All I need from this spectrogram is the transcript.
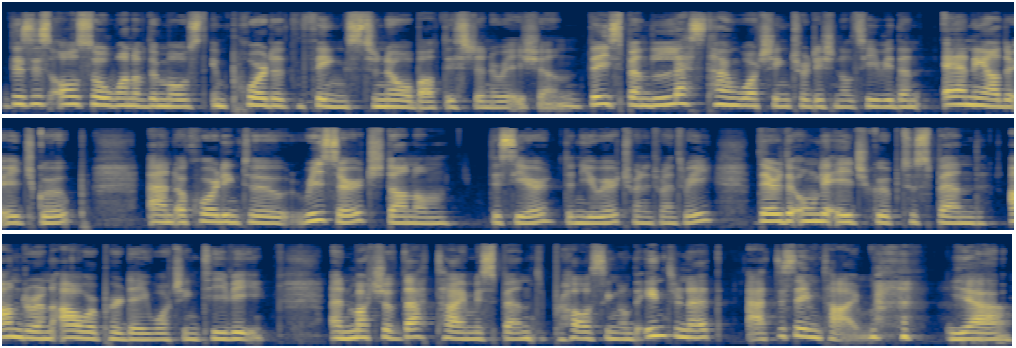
this is also one of the most important things to know about this generation. They spend less time watching traditional TV than any other age group. And according to research done on this year, the new year 2023, they're the only age group to spend under an hour per day watching TV. And much of that time is spent browsing on the internet at the same time. yeah,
